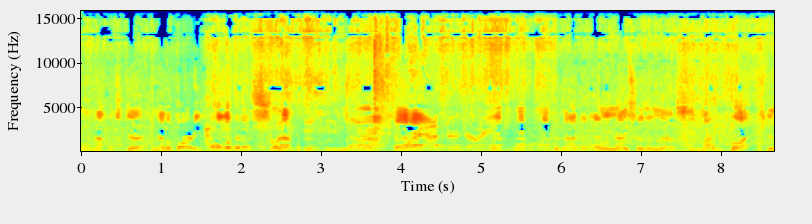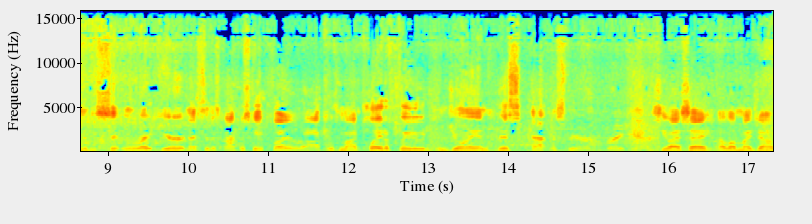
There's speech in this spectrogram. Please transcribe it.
man, that looks good. And have a party. Oh, look at those shrimp. This is Not bad. After, during. Could not get any nicer than this. And my butt is going to be sitting right here next to this aquascape fire rock with my plate of food, enjoying this atmosphere right here. See what I say? I love my job.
